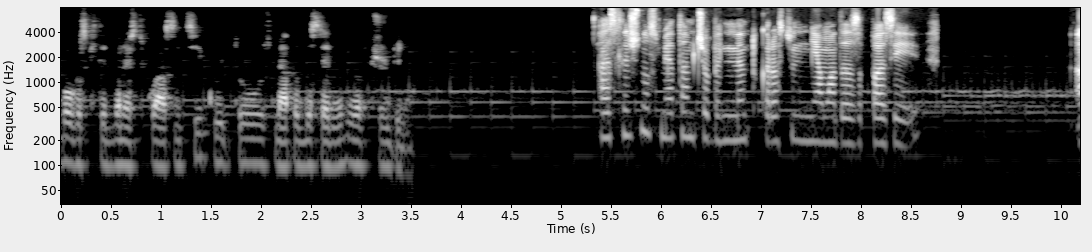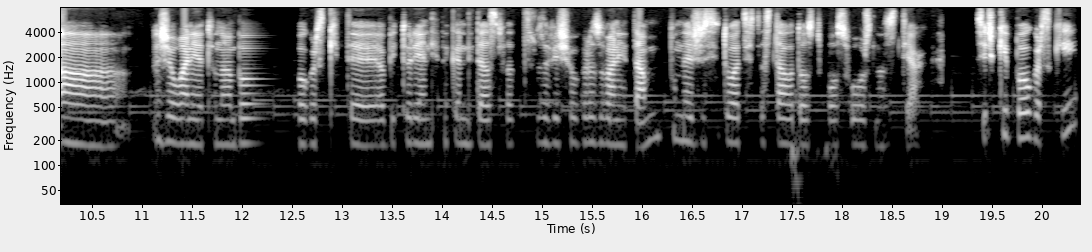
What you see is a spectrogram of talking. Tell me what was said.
българските 12-класници, които смятат да следват в чужбина? Аз лично смятам, че Обединеното кралство няма да запази а, желанието на българските абитуриенти да кандидатстват за висше образование там, понеже ситуацията става доста по-сложна за тях. Всички български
